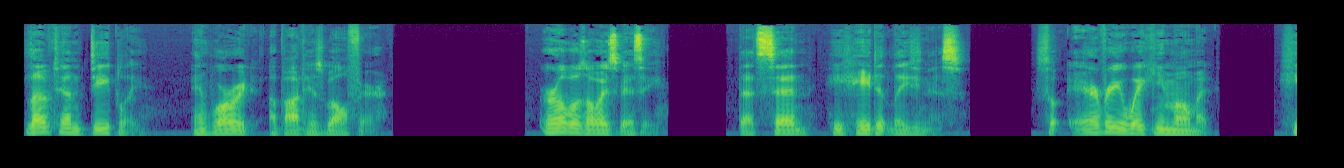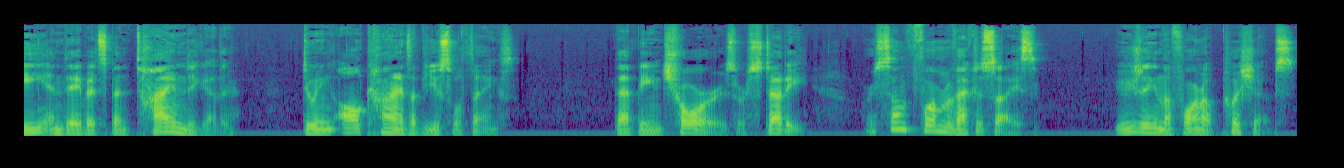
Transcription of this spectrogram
loved him deeply and worried about his welfare. Earl was always busy. That said, he hated laziness. So every waking moment, he and David spent time together doing all kinds of useful things, that being chores or study or some form of exercise, usually in the form of push ups,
